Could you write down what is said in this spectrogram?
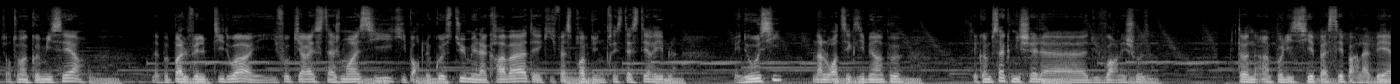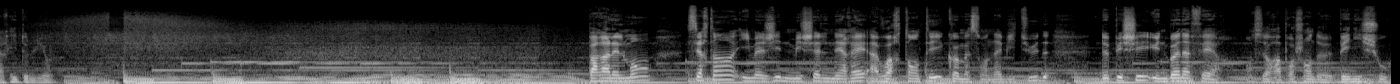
surtout un commissaire, ne peut pas lever le petit doigt, il faut qu'il reste sagement assis, qu'il porte le costume et la cravate et qu'il fasse preuve d'une tristesse terrible. Et nous aussi, on a le droit de s'exhiber un peu. C'est comme ça que Michel a dû voir les choses. Tonne un policier passé par la BRI de Lyon. Parallèlement, certains imaginent Michel Néret avoir tenté, comme à son habitude, de pêcher une bonne affaire en se rapprochant de Bénichou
